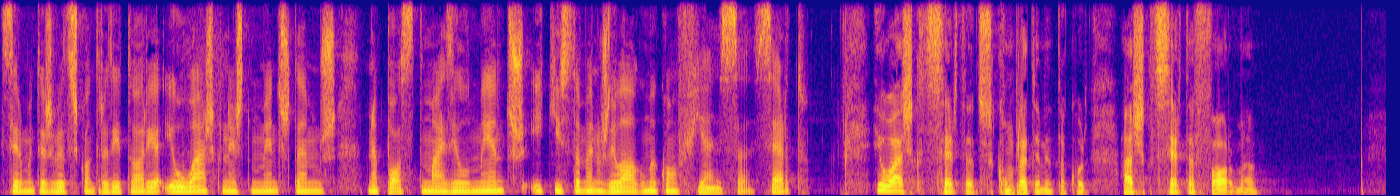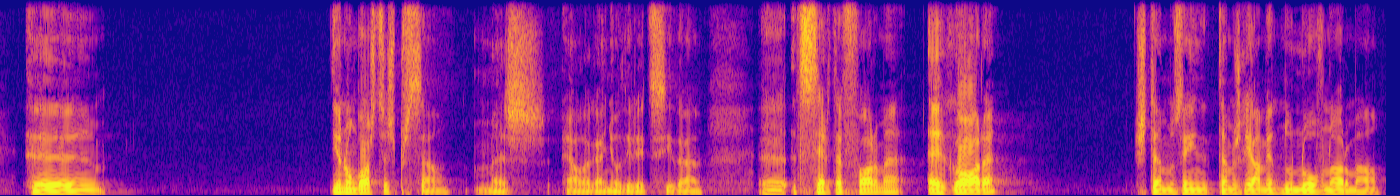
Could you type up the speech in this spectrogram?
ser muitas vezes contraditória. Eu acho que neste momento estamos na posse de mais elementos e que isso também nos deu alguma confiança, certo? Eu acho que de certa, completamente de acordo, acho que de certa forma, uh, eu não gosto da expressão, mas ela ganhou o direito de cidade, uh, de certa forma, agora estamos, em, estamos realmente no novo normal.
